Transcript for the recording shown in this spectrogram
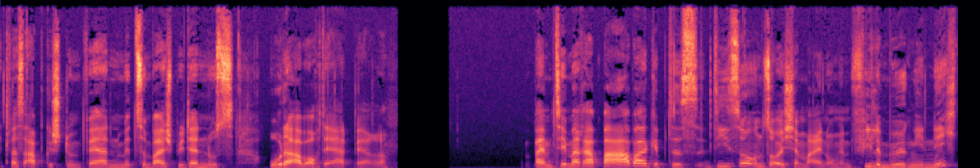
etwas abgestimmt werden mit zum Beispiel der Nuss oder aber auch der Erdbeere. Beim Thema Rhabarber gibt es diese und solche Meinungen. Viele mögen ihn nicht,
